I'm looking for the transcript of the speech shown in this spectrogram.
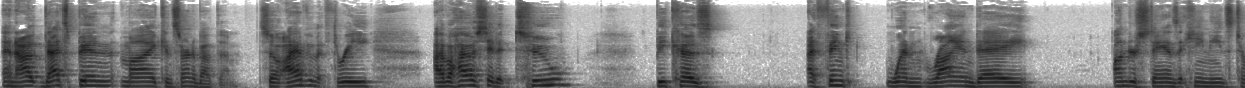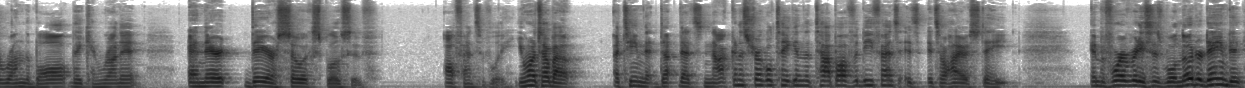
and I, that's been my concern about them. So I have them at three. I have Ohio State at two because I think when Ryan Day understands that he needs to run the ball, they can run it, and they're they are so explosive offensively. You want to talk about a team that that's not going to struggle taking the top off of defense? It's it's Ohio State. And before everybody says, "Well, Notre Dame did,"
